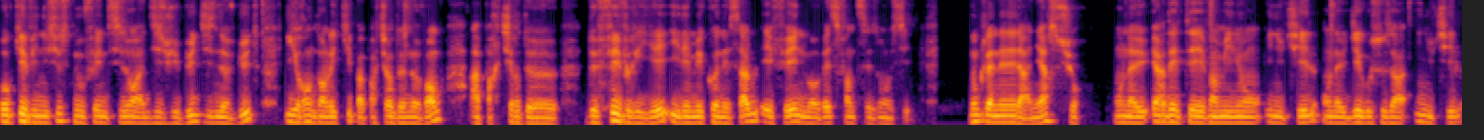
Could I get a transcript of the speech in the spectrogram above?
Ok, Vinicius nous fait une saison à 18 buts, 19 buts. Il rentre dans l'équipe à partir de novembre. À partir de, de février, il est méconnaissable et fait une mauvaise fin de saison aussi. Donc l'année dernière, sur on a eu RDT 20 millions inutiles, on a eu Diego Souza inutile,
